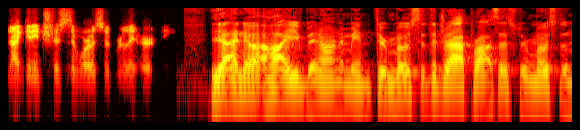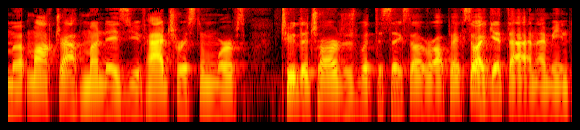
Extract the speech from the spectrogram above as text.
not getting Tristan Wirfs would really hurt me. Yeah, I know how high you've been on. I mean, through most of the draft process, through most of the mock draft Mondays, you've had Tristan Wirfs to the Chargers with the sixth overall pick. So I get that, and I mean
